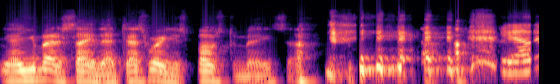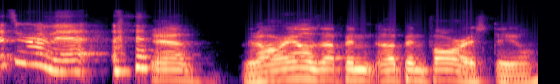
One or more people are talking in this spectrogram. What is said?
yeah. You better say that. That's where you're supposed to be. So. yeah, that's where I'm at. yeah, and Ariel's up in up in Forest still.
